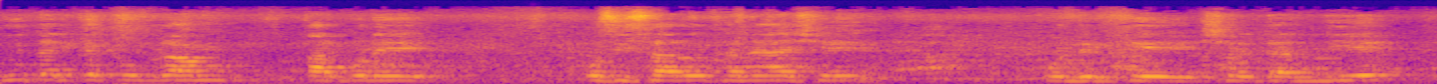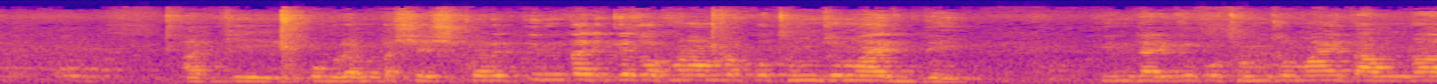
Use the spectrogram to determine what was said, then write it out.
দুই তারিখের প্রোগ্রাম তারপরে ওসি স্যার ওইখানে আসে ওদেরকে শেল্টার দিয়ে আর কি প্রোগ্রামটা শেষ করে। তিন তারিখে যখন আমরা প্রথম জমায়েত দিই, তিন তারিখে প্রথম জমায়েত আমরা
